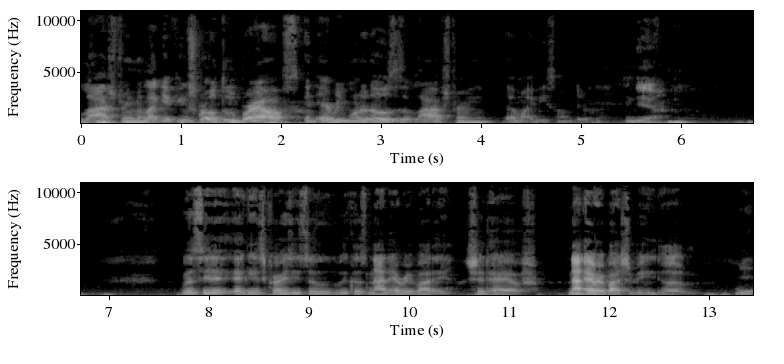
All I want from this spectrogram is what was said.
live streaming, like if you scroll through browse and every one of those is a live stream, that might be something different. yeah. But see, that, that gets crazy too because not everybody should have, not everybody should be um, Yeah.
